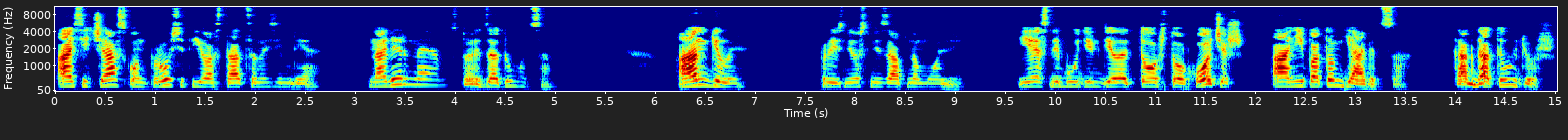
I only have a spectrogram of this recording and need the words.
а сейчас он просит ее остаться на земле. Наверное, стоит задуматься. «Ангелы!» — произнес внезапно Молли. «Если будем делать то, что хочешь, они потом явятся. Когда ты уйдешь?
